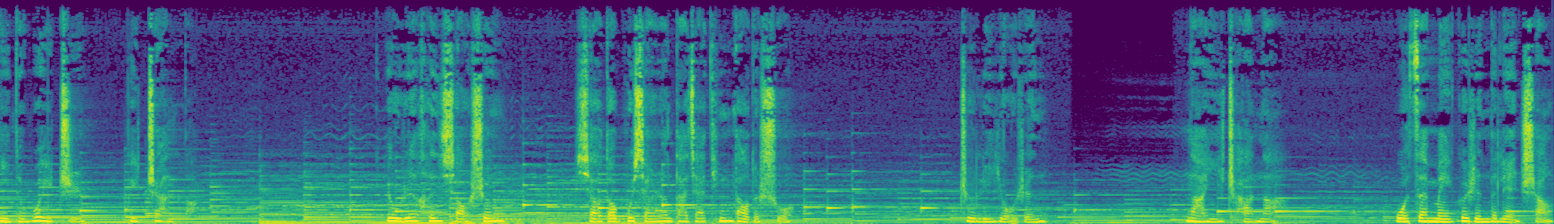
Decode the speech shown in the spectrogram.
你的位置被占了。有人很小声，小到不想让大家听到的说：“这里有人。”那一刹那，我在每个人的脸上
